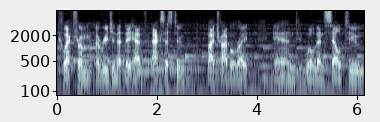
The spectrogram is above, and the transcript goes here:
collect from a region that they have access to by tribal right. And will then sell to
